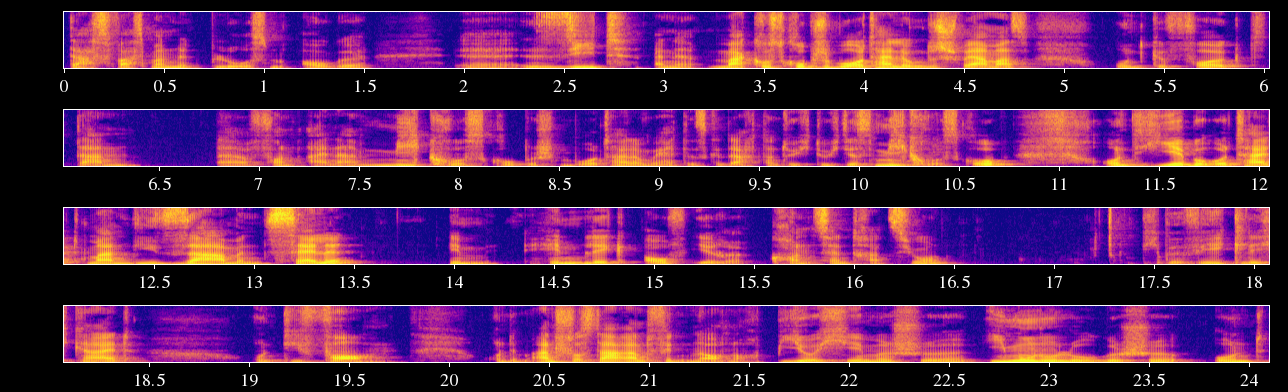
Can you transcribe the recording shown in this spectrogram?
das, was man mit bloßem Auge äh, sieht, eine makroskopische Beurteilung des Spermas und gefolgt dann äh, von einer mikroskopischen Beurteilung. Wer hätte es gedacht? Natürlich durch das Mikroskop. Und hier beurteilt man die Samenzellen im Hinblick auf ihre Konzentration, die Beweglichkeit und die Form. Und im Anschluss daran finden auch noch biochemische, immunologische und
